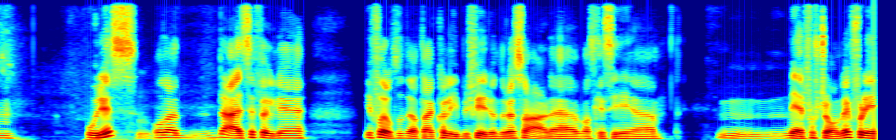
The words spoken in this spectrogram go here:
um, Oris. Mm. Og det er, det er selvfølgelig I forhold til det at det er kaliber 400, så er det, hva skal jeg si eh, mer forståelig, fordi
